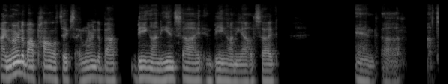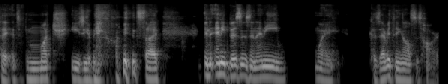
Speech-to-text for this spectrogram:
I learned about politics. I learned about being on the inside and being on the outside. And uh, I'll tell you, it's much easier being on the inside in any business in any way because everything else is hard.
